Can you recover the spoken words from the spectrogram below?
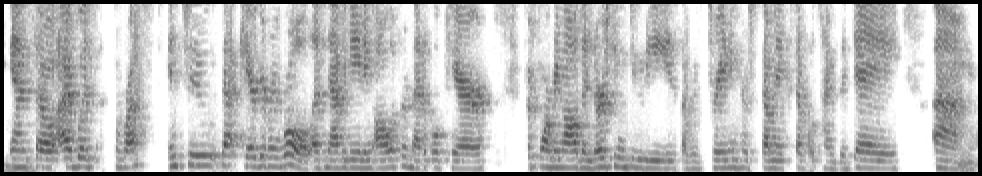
Mm-hmm. And so I was thrust into that caregiving role of navigating all of her medical care, performing all the nursing duties. I was draining her stomach several times a day. Um,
